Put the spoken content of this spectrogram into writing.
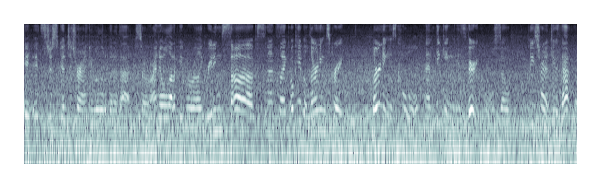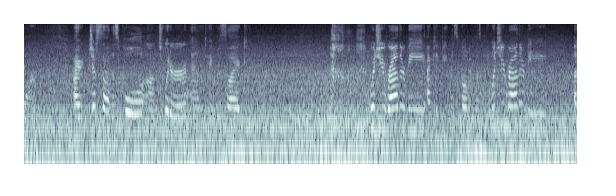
It, it's just good to try and do a little bit of that. So I know a lot of people are like, reading sucks. And it's like, okay, but learning's great. Learning is cool and thinking is very cool. So please try to do that more. I just saw this poll on Twitter and it was like, would you rather be, I could be misquoting this, would you rather be a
